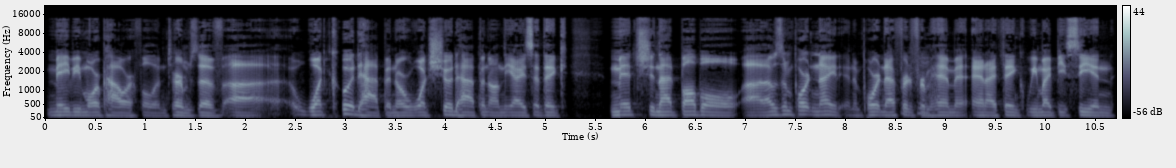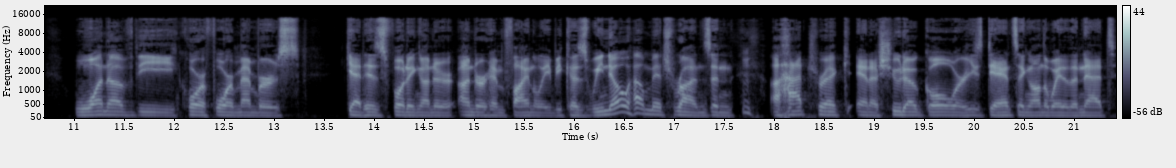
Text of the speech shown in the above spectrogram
may be more powerful in terms of uh, what could happen or what should happen on the ice. I think Mitch in that bubble, uh, that was an important night, an important effort from mm-hmm. him. And I think we might be seeing one of the core four members get his footing under under him finally because we know how Mitch runs and a hat trick and a shootout goal where he's dancing on the way to the net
